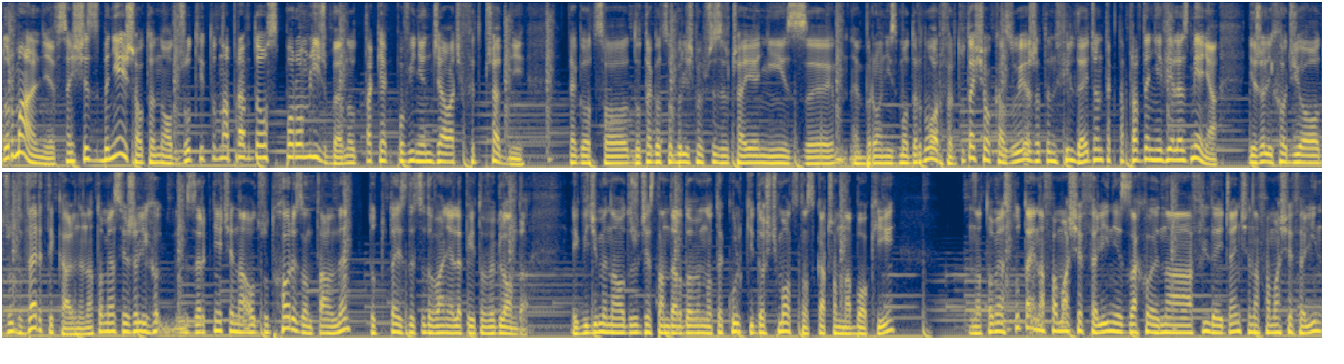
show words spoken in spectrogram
normalnie, w sensie zmniejszał ten odrzut i to naprawdę o sporą liczbę, no tak jak powinien działać chwyt przedni, tego, co, do tego co byliśmy przyzwyczajeni z e, broni z Modern Warfare. Tutaj się okazuje, że ten Field Agent tak naprawdę niewiele zmienia, jeżeli chodzi o odrzut wertykalny, natomiast jeżeli zerkniecie na odrzut horyzontalny, to tutaj zdecydowanie lepiej to wygląda. Jak widzimy na odrzucie standardowym, no te kulki dość mocno skaczą na boki, Natomiast tutaj na Famasie Felin jest na Field Agencie, na Famasie Felin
